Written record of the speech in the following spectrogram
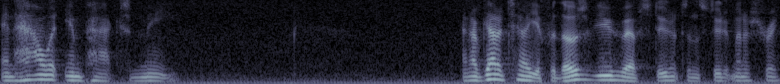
and how it impacts me. And I've got to tell you, for those of you who have students in the student ministry,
